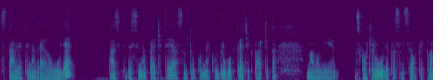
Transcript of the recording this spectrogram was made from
Stavljate na vrelo ulje. Pazite da se ne opečete, ja sam tu kod nekog drugog, trećeg pačeta. Malo mi je skočilo ulje pa sam se opekla.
